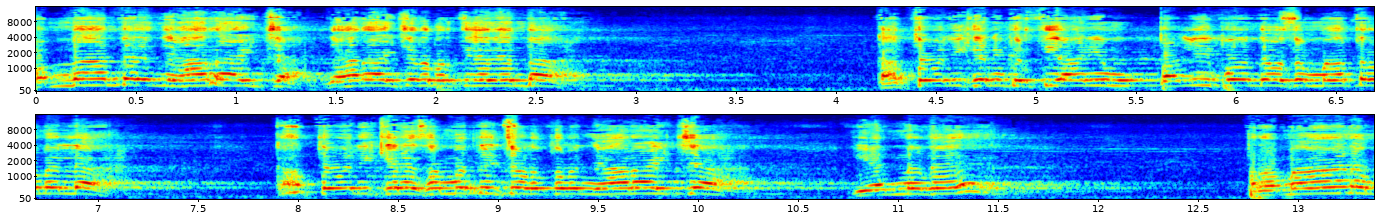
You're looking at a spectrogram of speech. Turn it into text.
ഒന്നാം തരം ഞായറാഴ്ച. ഞായറാഴ്ചയുടെ പ്രത്യേകത എന്താ? കത്തോലിക്കനും ക്രിസ്ത്യാനിയും പള്ളിയിൽ പോകുന്ന ദിവസം മാത്രമല്ല കത്തോലിക്കനെ സംബന്ധിച്ചിടത്തോളം ഞായറാഴ്ച എന്നത് പ്രമാണം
